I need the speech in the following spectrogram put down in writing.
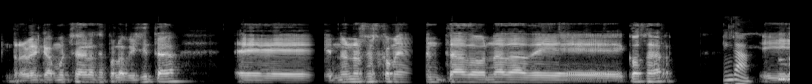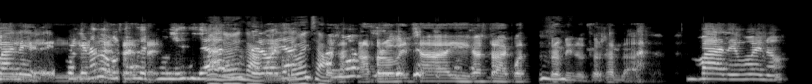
Rebeca, muchas gracias por la visita. Eh, no nos has comentado nada de Cozar. Venga, Y, Vale, porque no me gusta hacer publicidad, Venga, venga, pero ya aprovecha. pues aprovecha y gasta cuatro minutos, anda. Vale, bueno.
